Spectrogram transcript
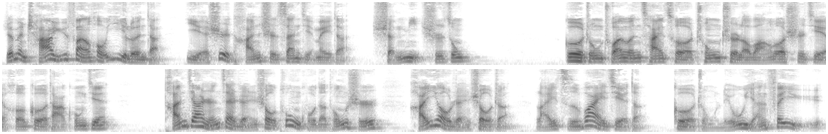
人们茶余饭后议论的也是谭氏三姐妹的神秘失踪。各种传闻猜测充斥了网络世界和各大空间，谭家人在忍受痛苦的同时，还要忍受着来自外界的各种流言蜚语。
